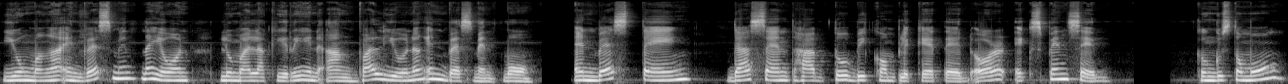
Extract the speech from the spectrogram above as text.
yung mga investment na yon, lumalaki rin ang value ng investment mo. Investing doesn't have to be complicated or expensive. Kung gusto mong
